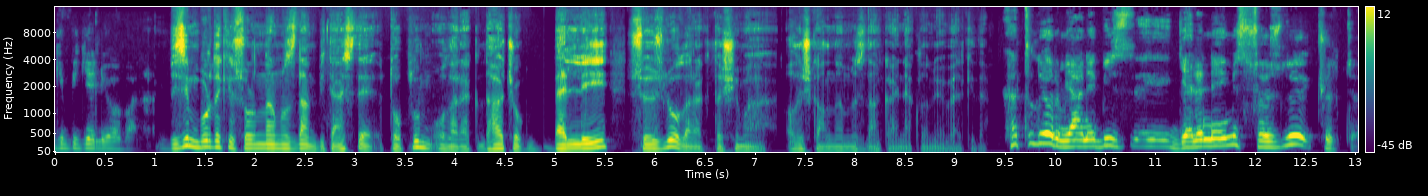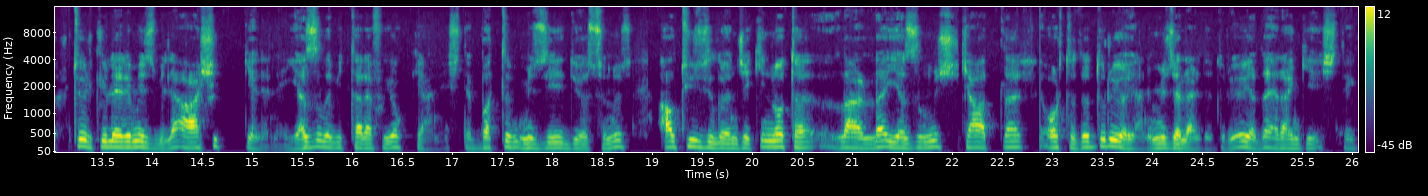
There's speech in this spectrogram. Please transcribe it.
gibi geliyor bana. Bizim buradaki sorunlarımızdan bir tanesi de toplum olarak daha çok belleği sözlü olarak taşıma alışkanlığımızdan kaynaklanıyor belki de. Katılıyorum yani biz e, geleneğimiz sözlü kültür. Türkülerimiz bile aşık geleneği. Yazılı bir tarafı yok yani. İşte Batı müziği diyorsunuz. 600 yıl önceki notalarla yazılmış kağıtlar ortada duruyor yani müzelerde duruyor ya da herhangi işte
